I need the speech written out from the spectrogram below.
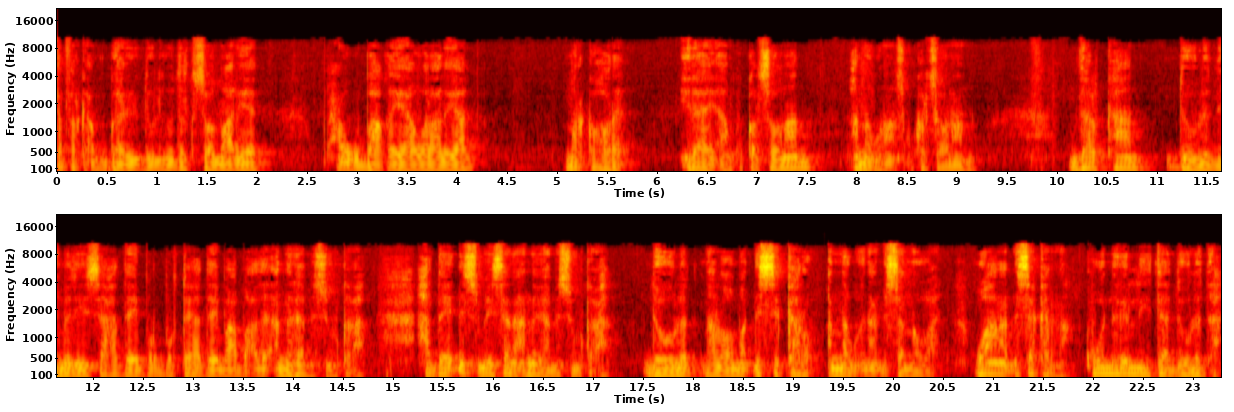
safarka aan ku gaarino dowladnimada dadka soomaaliyeed waxaan ugu baaqayaa walaalayaal. Marka hore ilaahay aan ku kalsoonaano annaguna aan isku kalsoonaano dalkan dowladnimadiisa hadday burburtay hadday baaba'day annagaa mas'uulka ah. Hadday dhismaysana annagaa mas'uulka ah. Dowlad nalooma dhisi karo annagu inaan dhisanno waay waana dhisa karna. Kuwa naga liitaa dowlad ah.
